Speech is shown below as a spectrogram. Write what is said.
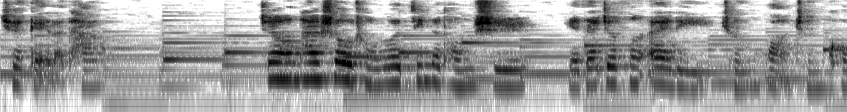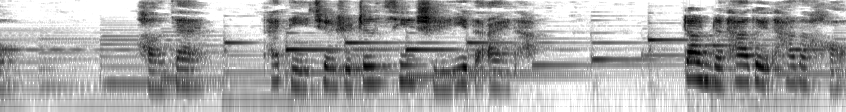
却给了他，这让他受宠若惊的同时，也在这份爱里诚惶诚恐。好在，他的确是真心实意的爱他，仗着他对他的好，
